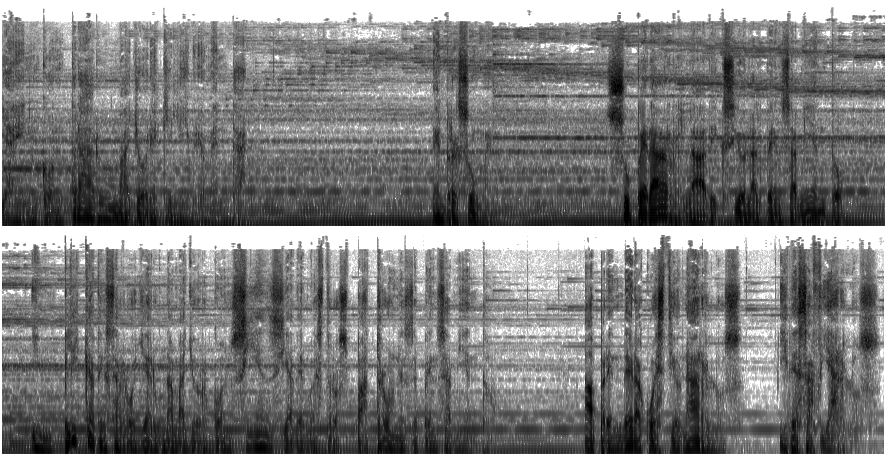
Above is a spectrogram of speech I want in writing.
y a encontrar un mayor equilibrio mental. En resumen, superar la adicción al pensamiento implica desarrollar una mayor conciencia de nuestros patrones de pensamiento, aprender a cuestionarlos y desafiarlos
